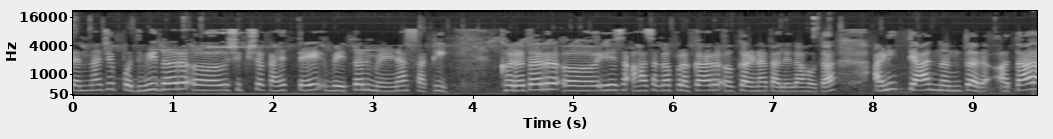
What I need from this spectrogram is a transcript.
त्यांना जे पदवीधर शिक्षक आहेत ते वेतन मिळण्यासाठी खरं तर हे स- हा सगळा प्रकार करण्यात आलेला होता. आणि त्यानंतर आता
